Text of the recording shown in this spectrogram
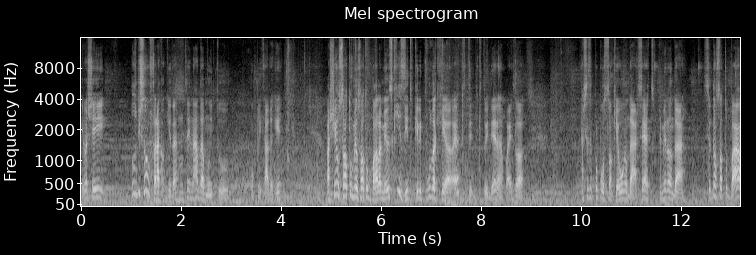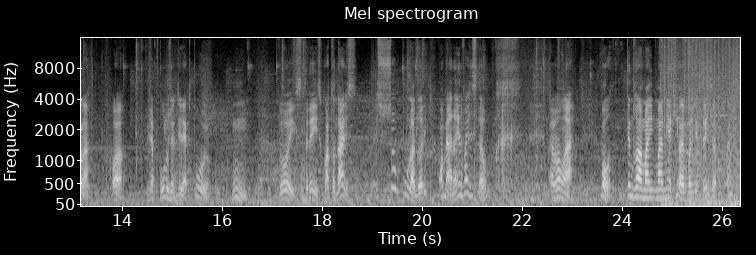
eu achei... Os bichos são fracos aqui, tá? Não tem nada muito complicado aqui. Achei o salto meu, salto bala meio esquisito, porque ele pula aqui, ó. Olha que, que doideira, rapaz, ó. Achei essa proporção aqui, é o andar, certo? Primeiro andar. Se eu der um salto bala, ó, eu já pulo já direto por um, dois, três, quatro andares. Deixa um pulador, hein? Homem-Aranha não faz isso, não. Mas vamos lá. Bom, temos uma, uma minha aqui, olha, 43, ó. Tá?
